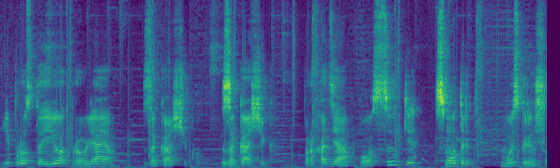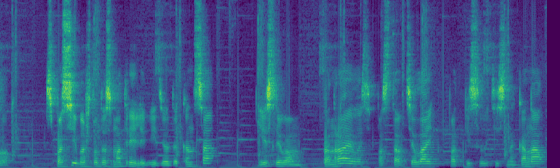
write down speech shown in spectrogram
и просто ее отправляю заказчику. Заказчик, проходя по ссылке, смотрит мой скриншот. Спасибо, что досмотрели видео до конца. Если вам понравилось, поставьте лайк, подписывайтесь на канал,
